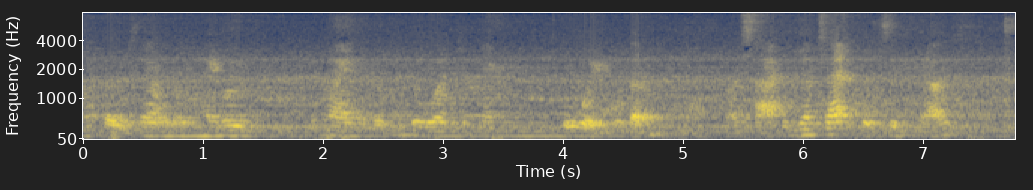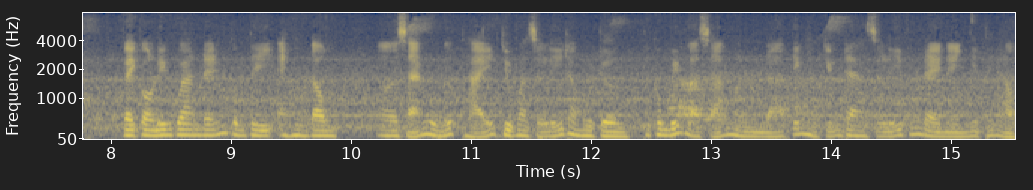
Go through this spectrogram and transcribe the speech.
Nó từ sau năm 20 đến nay thì được cơ quan chức năng của huyện của tỉnh. Và xã cũng giám sát thường xuyên nhắc nhở Vậy còn liên quan đến công ty An Hưng Đông, Ờ, xả nguồn nước thải chưa qua xử lý ra môi trường. Thì không biết là xã mình đã tiến hành kiểm tra xử lý vấn đề này như thế nào?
